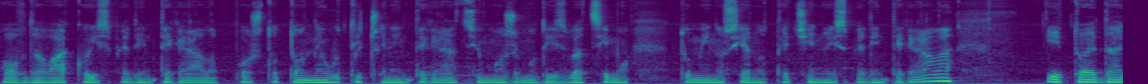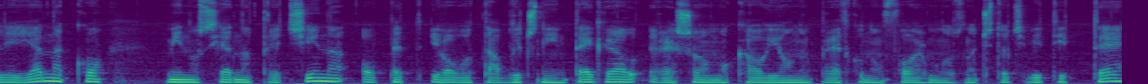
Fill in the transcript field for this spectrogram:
ovde ovako ispred integrala, pošto to ne utiče na integraciju, možemo da izbacimo tu minus jednu trećinu ispred integrala i to je dalje jednako minus jedna trećina, opet i ovo tablični integral rešavamo kao i onom prethodnom formulu, znači to će biti t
